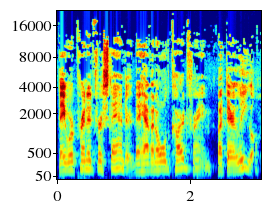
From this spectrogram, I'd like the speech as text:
They were printed for Standard. They have an old card frame, but they're legal.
